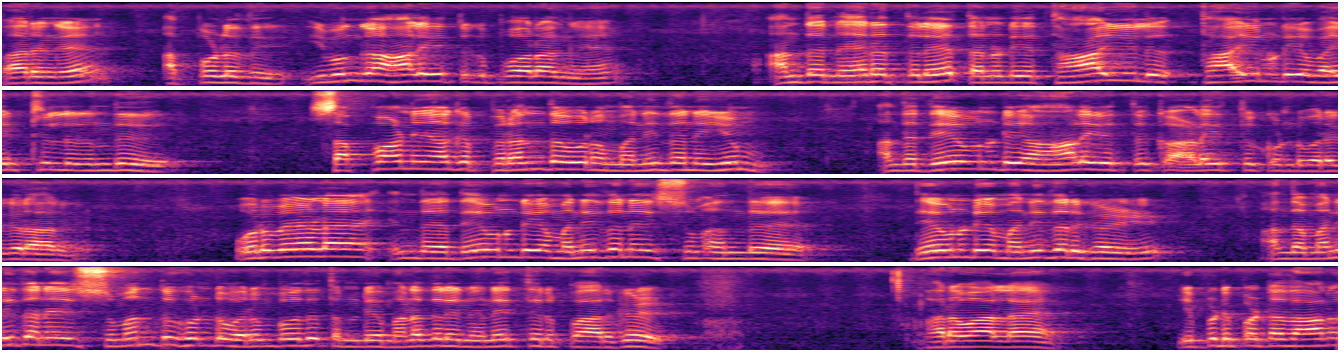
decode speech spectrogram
பாருங்கள் அப்பொழுது இவங்க ஆலயத்துக்கு போகிறாங்க அந்த நேரத்தில் தன்னுடைய தாயில் தாயினுடைய வயிற்றிலிருந்து சப்பானியாக பிறந்த ஒரு மனிதனையும் அந்த தேவனுடைய ஆலயத்துக்கு அழைத்து கொண்டு வருகிறார்கள். ஒருவேளை இந்த தேவனுடைய மனிதனை சு அந்த தேவனுடைய மனிதர்கள் அந்த மனிதனை சுமந்து கொண்டு வரும்போது தன்னுடைய மனதில் நினைத்திருப்பார்கள். பரவாயில்ல இப்படிப்பட்டதான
